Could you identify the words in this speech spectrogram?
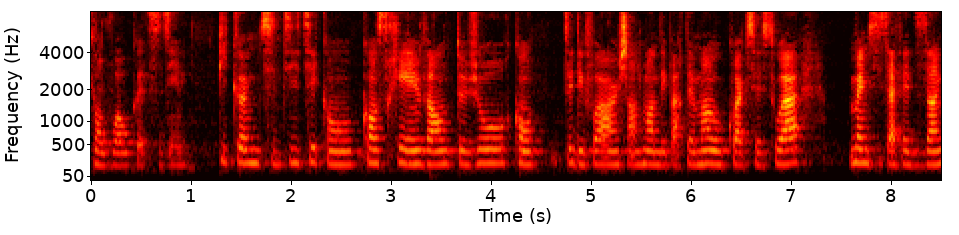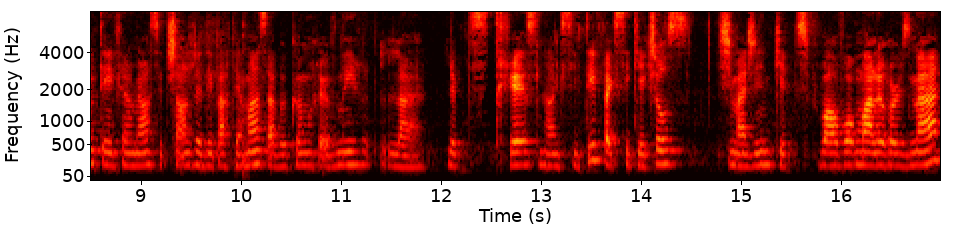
qu'on voit au quotidien. Puis comme tu dis, tu qu'on se réinvente toujours, qu'on, des fois, un changement de département ou quoi que ce soit, même si ça fait 10 ans que tu es infirmière, si tu changes de département, ça va comme revenir la, le petit stress, l'anxiété. Fait que c'est quelque chose j'imagine que tu vas avoir malheureusement.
